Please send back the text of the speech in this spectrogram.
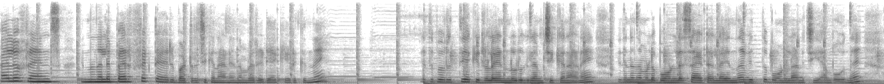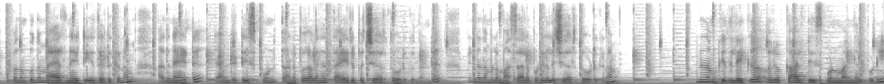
ഹലോ ഫ്രണ്ട്സ് ഇന്ന് നല്ല പെർഫെക്റ്റ് ആയൊരു ബട്ടർ ചിക്കനാണ് നമ്മൾ റെഡിയാക്കി എടുക്കുന്നത് ഇതിപ്പോൾ വൃത്തിയാക്കിയിട്ടുള്ള എണ്ണൂറ് ഗ്രാം ചിക്കനാണ് ഇതിനെ നമ്മൾ ബോൺലെസ് ആയിട്ടല്ല ഇന്ന് വിത്ത് ബോണിലാണ് ചെയ്യാൻ പോകുന്നത് അപ്പോൾ നമുക്കൊന്ന് മാരിനേറ്റ് ചെയ്തെടുക്കണം. അതിനായിട്ട് രണ്ട് ടീസ്പൂൺ തണുപ്പ് കളഞ്ഞ തൈര് ഇപ്പോൾ ചേർത്ത് കൊടുക്കുന്നുണ്ട്. പിന്നെ നമ്മൾ മസാലപ്പൊടികൾ ചേർത്ത് കൊടുക്കണം. ഇനി നമുക്കിതിലേക്ക് ഒരു കാൽ ടീസ്പൂൺ മഞ്ഞൾപ്പൊടി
